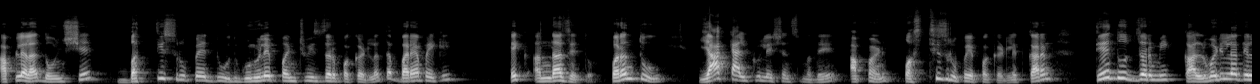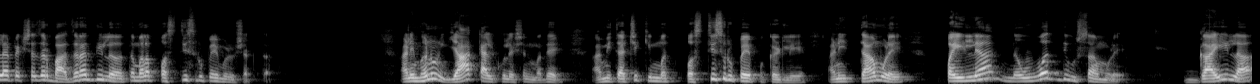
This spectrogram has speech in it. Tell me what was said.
आपल्याला दोनशे बत्तीस रुपये दूध गुणुले पंचवीस जर पकडलं तर बऱ्यापैकी एक अंदाज येतो. परंतु या कॅल्क्युलेशन्समध्ये आपण पस्तीस रुपये पकडलेत. कारण ते दूध जर मी कालवडीला दिल्यापेक्षा जर बाजारात दिलं तर मला पस्तीस रुपये मिळू शकतात. आणि म्हणून या कॅल्क्युलेशनमध्ये आम्ही त्याची किंमत पस्तीस रुपये पकडली आहे. आणि त्यामुळे पहिल्या नव्वद दिवसामुळे गाईला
